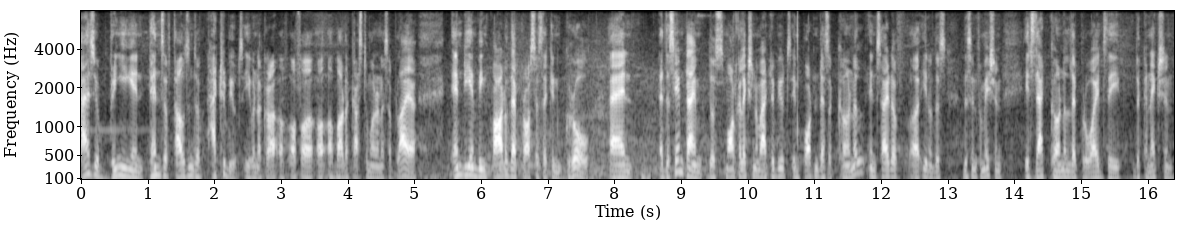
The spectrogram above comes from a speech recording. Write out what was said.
as you're bringing in tens of thousands of attributes even across, of, of a, about a customer and a supplier, MDM being part of that process that can grow, and at the same time, the small collection of attributes important as a kernel inside of uh, you know, this, this information, it's that kernel that provides the, the connection,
